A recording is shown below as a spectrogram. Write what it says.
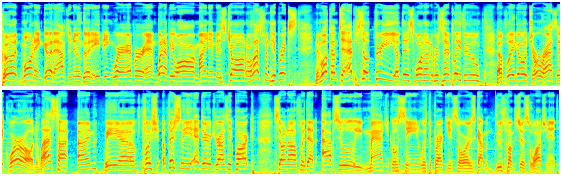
Good morning, good afternoon, good evening, wherever and whenever you are. My name is John, or Last Frontier Bricks, and welcome to episode 3 of this 100% playthrough of LEGO Jurassic World. Last time, we uh, officially entered Jurassic Park, starting off with that absolutely magical scene with the Brachiosaurus. Got me goosebumps just watching it.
